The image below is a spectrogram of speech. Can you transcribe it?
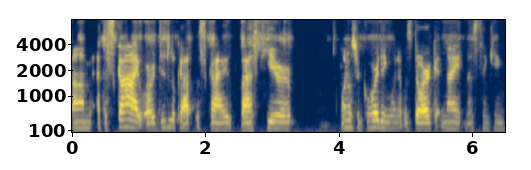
um, at the sky, or I did look out the sky last year when I was recording when it was dark at night. And I was thinking,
